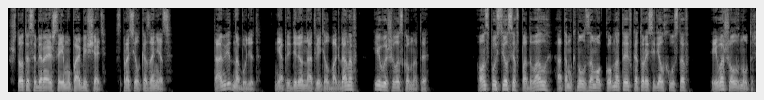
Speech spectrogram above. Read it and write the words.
«Что ты собираешься ему пообещать?» — спросил Казанец. «Там видно будет», — неопределенно ответил Богданов и вышел из комнаты. Он спустился в подвал, отомкнул замок комнаты, в которой сидел Хустов, и вошел внутрь.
